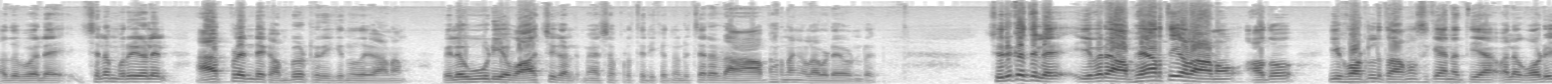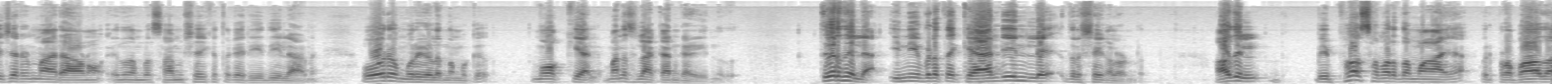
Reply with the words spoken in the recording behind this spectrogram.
അതുപോലെ ചില മുറികളിൽ ആപ്പിളിന്റെ കമ്പ്യൂട്ടർ ഇരിക്കുന്നത് കാണാം. വില കൂടിയ വാച്ചുകൾ മേശപ്പുറത്തിരിക്കുന്നുണ്ട്. ചിലരുടെ ആഭരണങ്ങൾ അവിടെയുണ്ട്. ചുരുക്കത്തിൽ ഇവർ അഭയാർത്ഥികളാണോ അതോ ഈ ഹോട്ടലിൽ താമസിക്കാനെത്തിയ വല്ല കോടീശ്വരന്മാരാണോ എന്ന് നമ്മൾ സംശയിക്കത്തക്ക രീതിയിലാണ് ഓരോ മുറികളും നമുക്ക് നോക്കിയാൽ മനസ്സിലാക്കാൻ കഴിയുന്നത്. തീർന്നില്ല. ഇനി ഇവിടുത്തെ ക്യാന്റീനിലെ ദൃശ്യങ്ങളുണ്ട്. അതിൽ വിഭവസമൃദ്ധമായ ഒരു പ്രഭാത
